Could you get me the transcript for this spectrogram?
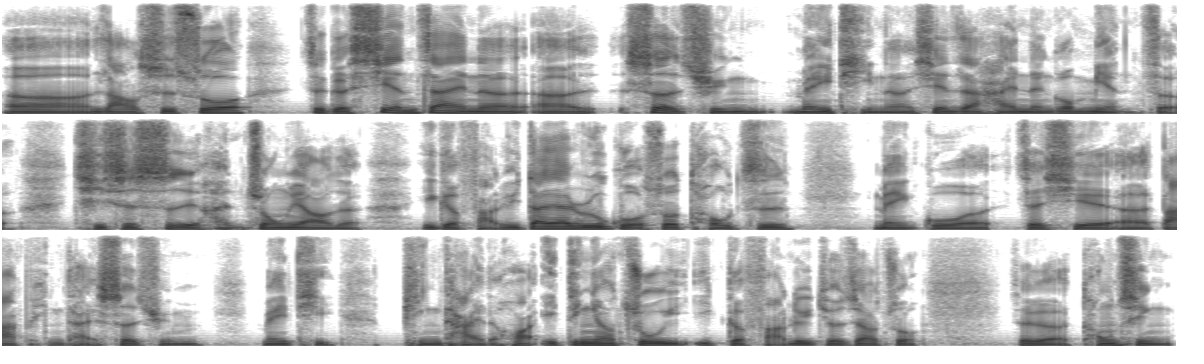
呃，老实说，这个现在呢，呃，社群媒体呢，现在还能够免责，其实是很重要的一个法律。大家如果说投资美国这些呃大平台社群媒体平台的话，一定要注意一个法律，就叫做这个通信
